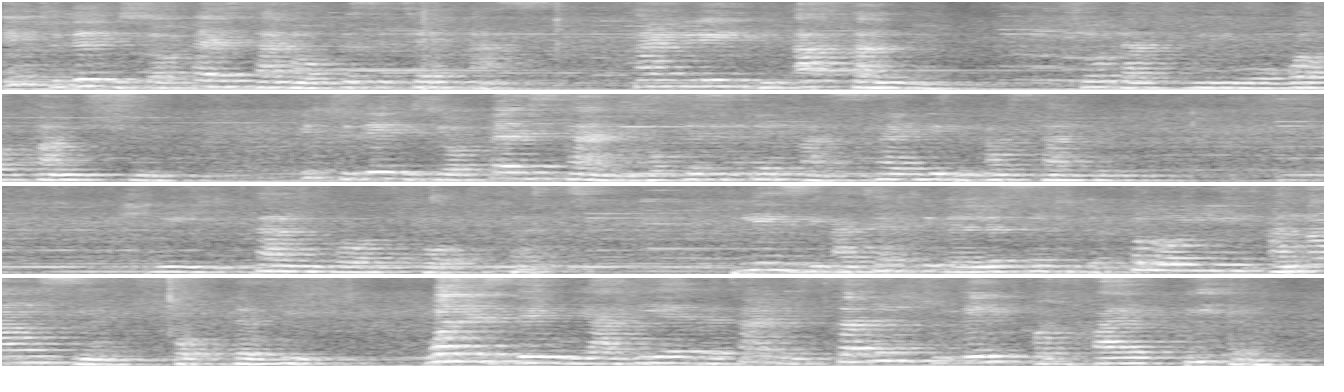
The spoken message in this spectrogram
If today is your first time of visiting us, kindly be upstanding so that we will welcome you. If today is your first time of visiting us, kindly be upstanding. We thank God for that. Please be attentive and listen to the following announcement for the week. Wednesday, we are here. The time is 7 to 8.45 p.m.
